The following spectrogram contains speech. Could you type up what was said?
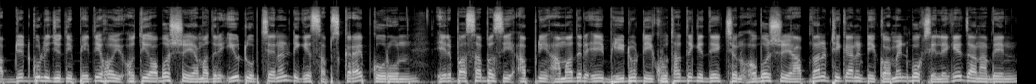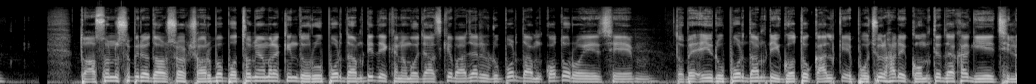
আপডেটগুলি যদি পেতে হয়, অতি অবশ্যই আমাদের ইউটিউব চ্যানেলটিকে সাবস্ক্রাইব করুন। এর পাশাপাশি আপনি আমাদের এই ভিডিওটি কোথা থেকে দেখছেন, অবশ্যই আপনার ঠিকানাটি কমেন্ট বক্সে লিখে জানাবেন। তো আসুন সুপ্রিয় দর্শক, সর্বপ্রথমে আমরা কিন্তু রূপোর দামটি দেখে নেব যে আজকে বাজারে রূপোর দাম কত রয়েছে। তবে এই রূপোর দামটি গতকালকে প্রচুর হারে কমতে দেখা গিয়েছিল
